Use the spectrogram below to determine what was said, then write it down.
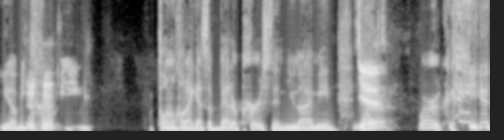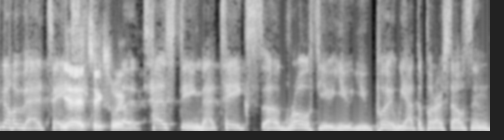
you know mm-hmm. becoming mm-hmm. quote unquote i guess a better person you know what i mean yeah That's, work. You know that takes yeah it takes work. uh, testing that takes uh, growth. You you you put we have to put ourselves in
